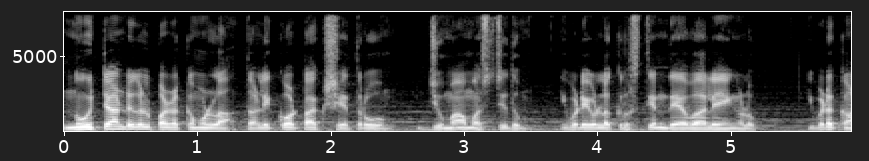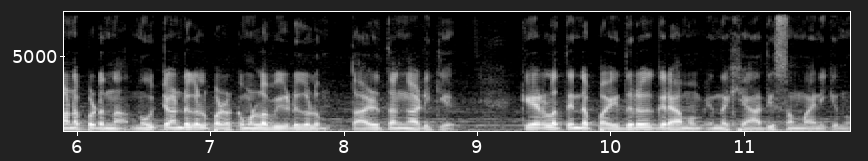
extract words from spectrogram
നൂറ്റാണ്ടുകൾ പഴക്കമുള്ള തളിക്കോട്ട ക്ഷേത്രവും ജുമാ മസ്ജിദും ഇവിടെയുള്ള ക്രിസ്ത്യൻ ദേവാലയങ്ങളും ഇവിടെ കാണപ്പെടുന്ന നൂറ്റാണ്ടുകൾ പഴക്കമുള്ള വീടുകളും താഴ്ത്തങ്ങാടിക്ക് കേരളത്തിന്റെ പൈതൃക ഗ്രാമം എന്ന ഖ്യാതി സമ്മാനിക്കുന്നു.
